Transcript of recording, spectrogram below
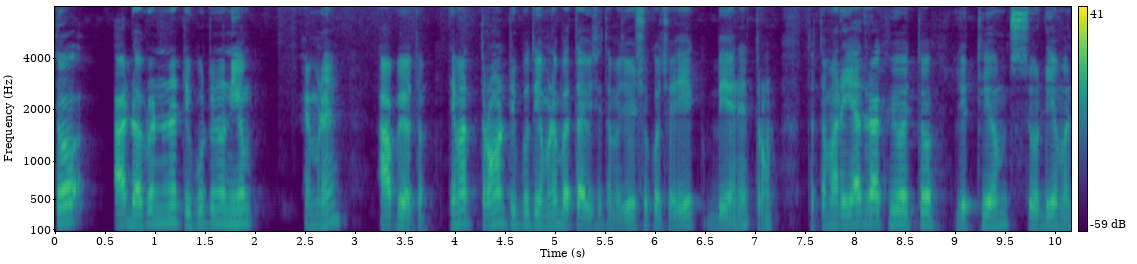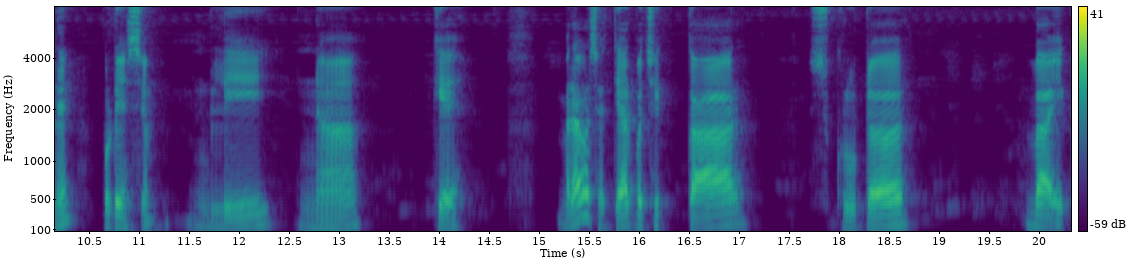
તો આ ડોબ્રેનરના ત્રિપુટીનો નિયમ એમણે આપ્યો હતો. તેમાં ત્રણ ત્રિપુટી એમણે બતાવી છે. તમે જોઈ શકો છો, એક, બે અને ત્રણ. તો તમારે યાદ રાખવી હોય તો લિથિયમ, સોડિયમ અને પોટેશિયમ. Li, Na, K. બરાબર છે? ત્યાર પછી કાર સ્કૂટર બાઇક.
